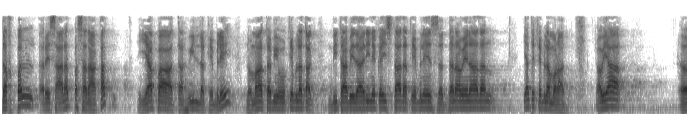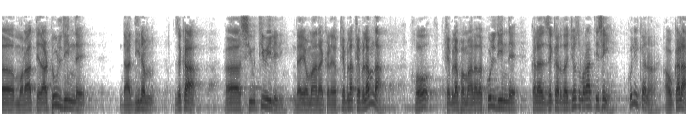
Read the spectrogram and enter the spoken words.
د خپل رسالت په صداقت یا په تحویل د قبله نو ما تبعو قبلتک دی تابعداری نه کوي ستا د قبله زدن او عنادن یا ته قبله مراد او یا مراد ته دا ټول دین دی دا دینم ځکه سیوتی ویل دي دا یو معنا کړي قبله قبلم دا خو قبله په معنا دا کل دین دی کله ذکر د جز مراد تي سي کلی کنا او کلا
